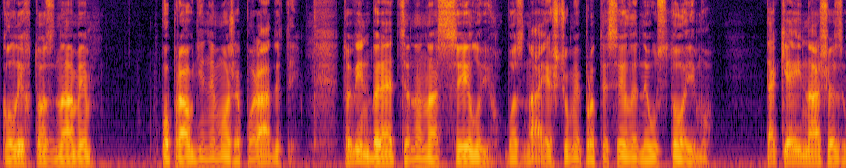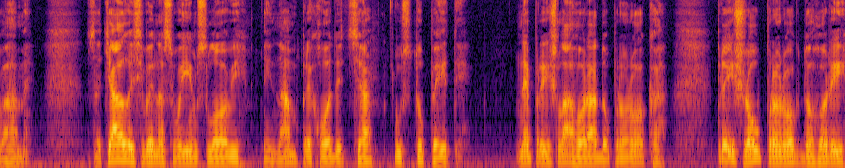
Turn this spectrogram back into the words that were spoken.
Коли хто з нами по правді не може порадити, то він береться на нас силою, бо знає, що ми проти сили не устоїмо. Таке й наше з вами. Затялись ви на своїм слові, і нам приходиться уступити. Не прийшла гора до пророка, прийшов пророк до гори.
